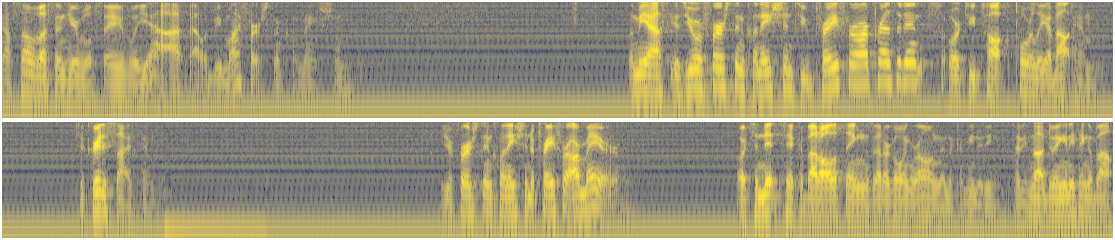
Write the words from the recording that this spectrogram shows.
Now, some of us in here will say, well, yeah, that would be my first inclination. Let me ask is your first inclination to pray for our president or to talk poorly about him? to criticize him? Your first inclination to pray for our mayor or to nitpick about all the things that are going wrong in the community that he's not doing anything about?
